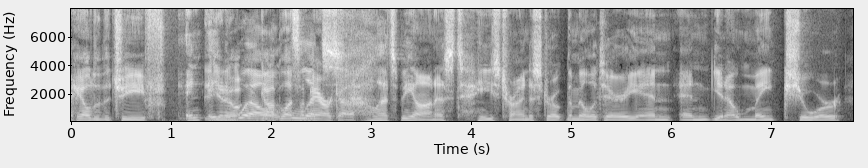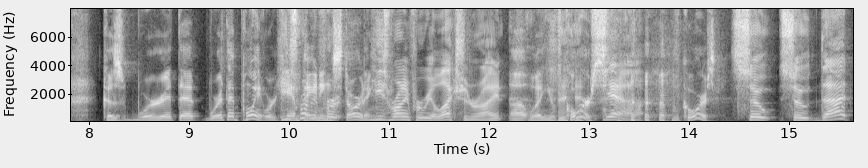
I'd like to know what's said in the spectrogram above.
hail to the chief. And you know, well, God bless let's- America. Let's be honest. He's trying to stroke the military and and you know make sure because we're at that we're at that point where He's running campaigning's for- starting. He's running for reelection, right? uh, well, of course, Yeah. of course. So so that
